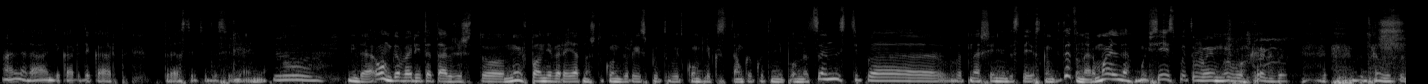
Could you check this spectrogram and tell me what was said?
А-ля-ля, Декарт, Декарт. Здравствуйте, до свидания. Ну, Да, он говорит а также, что, ну и вполне вероятно, что Кундера испытывает комплекс там какой-то неполноценности по в отношении Достоевского. Говорит, это нормально, мы все испытываем его, как бы, потому что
